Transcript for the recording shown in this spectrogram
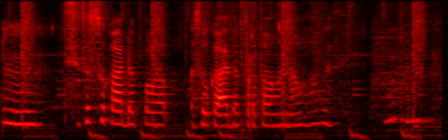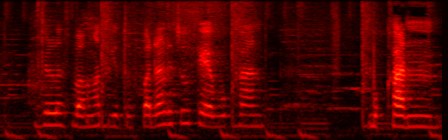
hmm, di situ suka ada pol- suka ada pertolongan Allah gak sih? Jelas banget gitu. Padahal itu kayak bukan bukan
